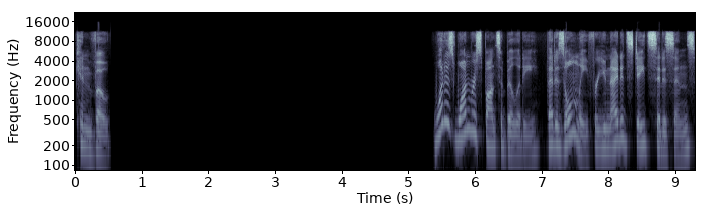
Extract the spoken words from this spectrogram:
can vote. What is one responsibility that is only for United States citizens?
